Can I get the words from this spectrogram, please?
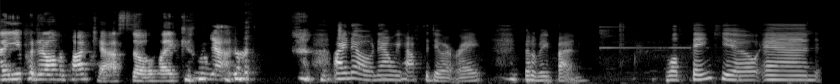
now you put it on the podcast, so like yeah. I know. Now we have to do it, right? It'll be fun. Well, thank you. And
